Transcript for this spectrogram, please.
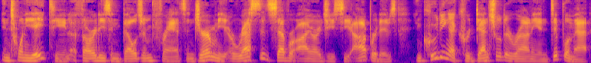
In 2018, authorities in Belgium, France, and Germany arrested several IRGC operatives, including a credentialed Iranian diplomat,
